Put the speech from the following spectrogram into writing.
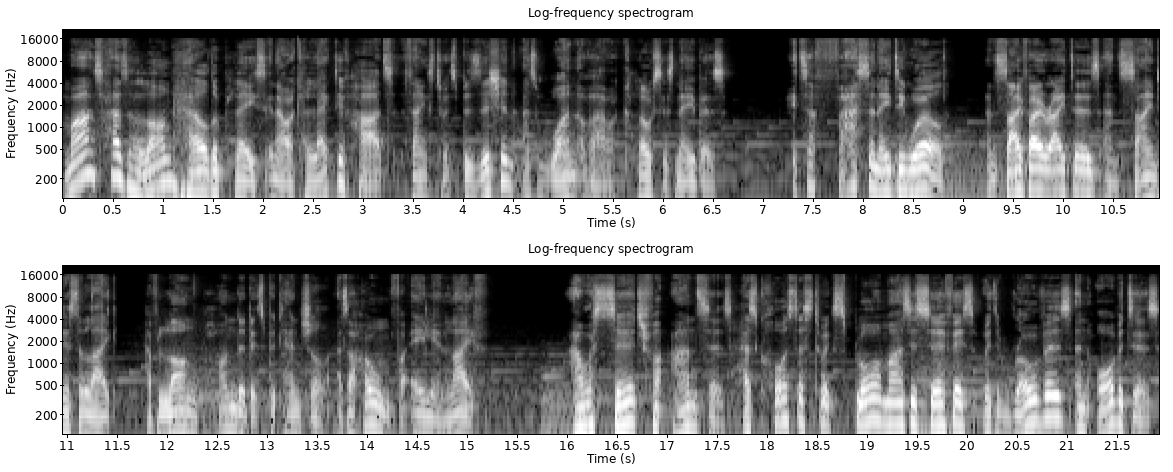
Mars has long held a place in our collective hearts thanks to its position as one of our closest neighbours. It's a fascinating world, and sci-fi writers and scientists alike have long pondered its potential as a home for alien life. Our search for answers has caused us to explore Mars' surface with rovers and orbiters,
